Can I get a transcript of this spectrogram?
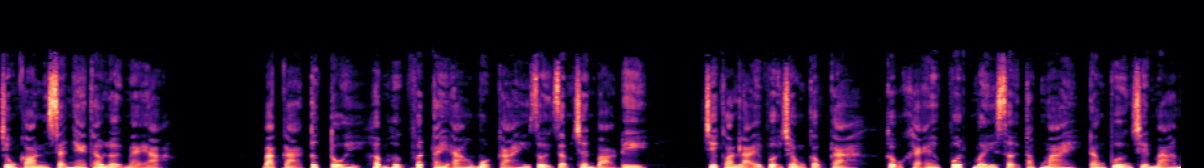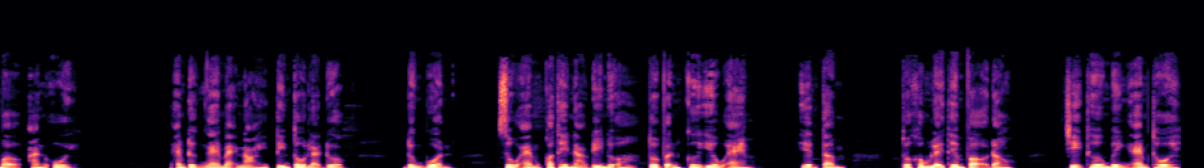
chúng con sẽ nghe theo lời mẹ ạ. Bà cả tức tối hậm hực phất tay áo một cái rồi dậm chân bỏ đi. Chỉ còn lại vợ chồng cậu cả Cậu khẽ vuốt mấy sợi tóc mai đang vương trên má mợ an ủi. Em đừng nghe mẹ nói tin tôi là được. Đừng buồn, dù em có thế nào đi nữa tôi vẫn cứ yêu em. Yên tâm, tôi không lấy thêm vợ đâu. Chỉ thương mình em thôi.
